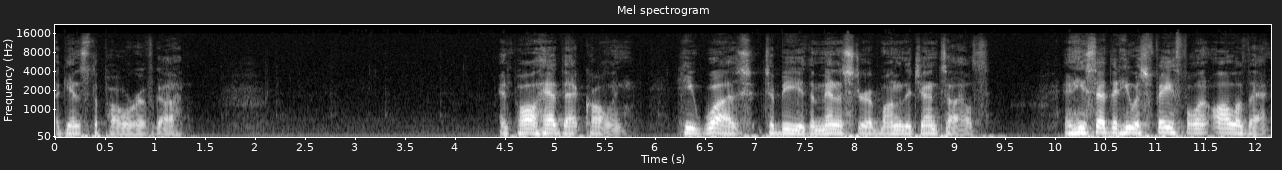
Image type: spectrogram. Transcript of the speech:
against the power of God. And Paul had that calling. He was to be the minister among the Gentiles. And he said that he was faithful in all of that.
